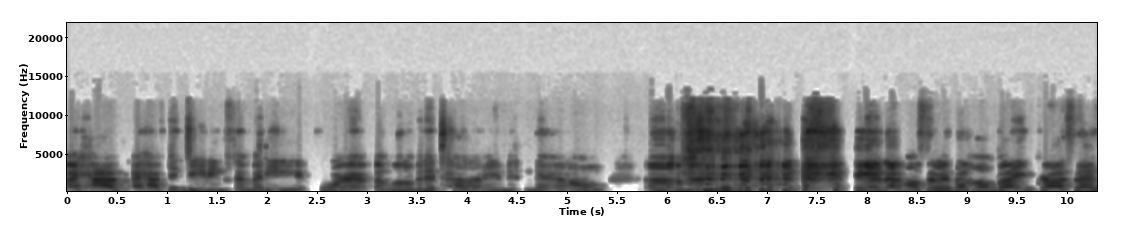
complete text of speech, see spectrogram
i have i have been dating somebody for a little bit of time now um, and i'm also in the home buying process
